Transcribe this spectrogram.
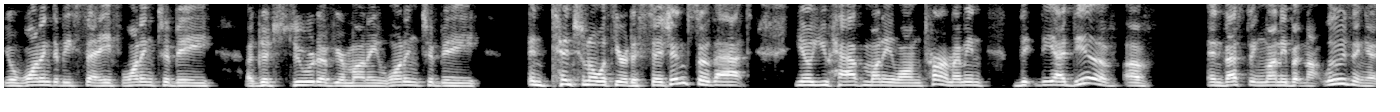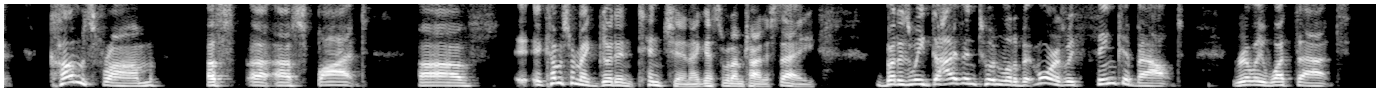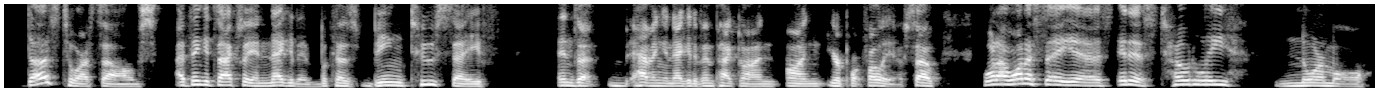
you're wanting to be safe wanting to be a good steward of your money wanting to be intentional with your decision so that you know you have money long term. I mean the the idea of of investing money but not losing it comes from a, a, a spot of it comes from a good intention i guess what i'm trying to say but as we dive into it a little bit more, as we think about really what that does to ourselves, I think it's actually a negative because being too safe ends up having a negative impact on on your portfolio. So what I want to say is it is totally normal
